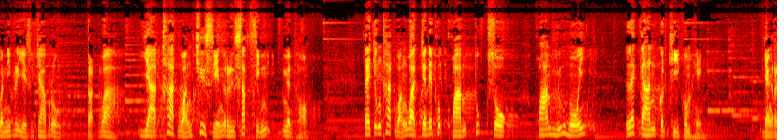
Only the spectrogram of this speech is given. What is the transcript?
วันนี้พระเยซูเจ้าพระองค์ตรัสว่า อย่าคาดหวังชื่อเสียงหรือทรัพย์สินเงินทอง แต่จงคาดหวังว่าจะได้พบความทุกโศก ความหิวโหย และการกดขี่ข่มเหงอย่างไร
